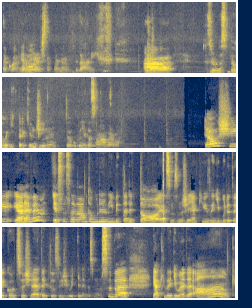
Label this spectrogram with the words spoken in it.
takhle. Já to mám radši takhle, nevím, vytáhaný. a Zrovna se to hodí k těm džínu. To je úplně ta samá barva. Další, já nevím, jestli se vám to bude líbit tady to, já si myslím, že nějaký lidi budete jako, cože, tak to si životně nevezmu na sebe, nějaký lidi budete, a ah, ok.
